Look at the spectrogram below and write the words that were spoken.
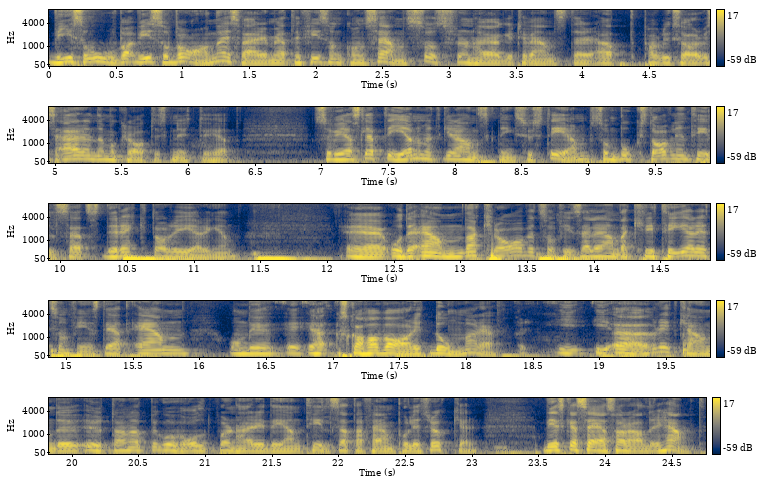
vi är, så vi är så vana i Sverige med att det finns en konsensus från höger till vänster att public service är en demokratisk nyttighet. Så vi har släppt igenom ett granskningssystem som bokstavligen tillsätts direkt av regeringen. Eh, och det enda kravet som finns, eller det enda kriteriet som finns, det är att en om det eh, ska ha varit domare. I, I övrigt kan du utan att begå våld på den här idén tillsätta fem politrucker. Det ska sägas har aldrig hänt.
